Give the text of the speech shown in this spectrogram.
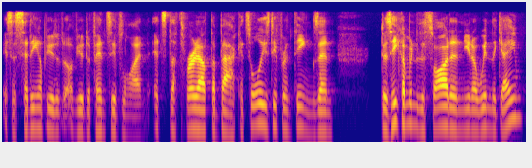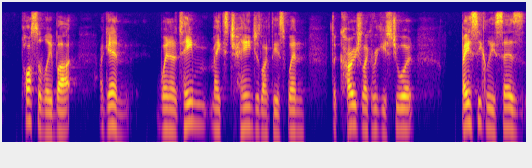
it's a setting up your, of your defensive line. It's the threat out the back. It's all these different things. And does he come into the side and you know win the game? Possibly, but again, when a team makes changes like this, when the coach like Ricky Stuart basically says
